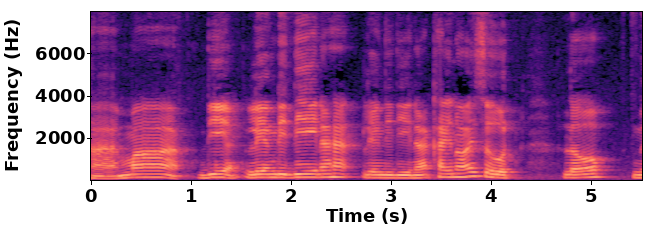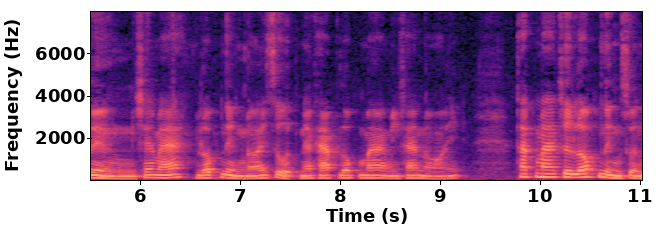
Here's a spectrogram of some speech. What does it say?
หามากเดียเรียงดีๆนะฮะเรียงดีๆนะใครน้อยสุด ลบ 1 ใช่ไหมลบ 1 น้อยสุดนะครับ ลบมากมีค่าน้อย ถัดมาคือลบ1ส่วน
